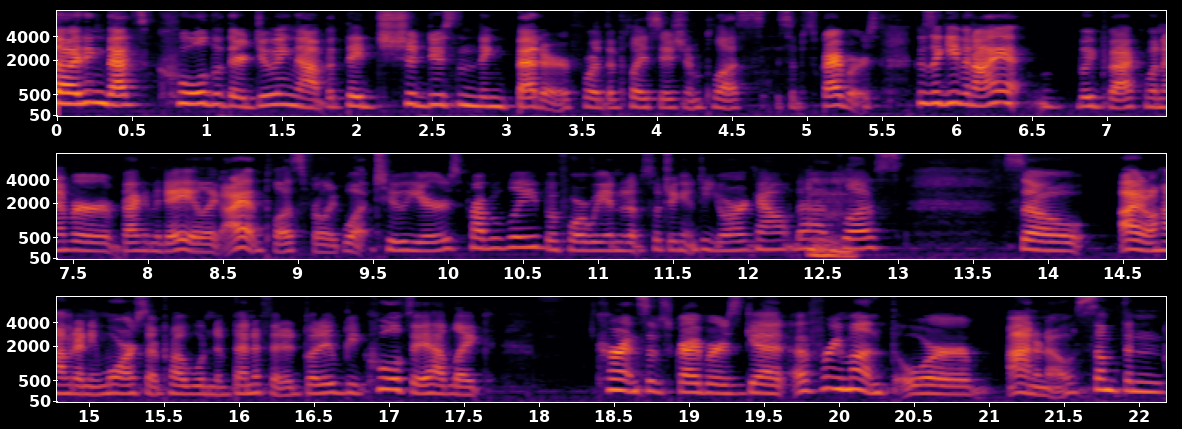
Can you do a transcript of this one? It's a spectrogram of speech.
So I think that's cool that they're doing that, but they should do something better for the PlayStation Plus subscribers. Because like even I, like back whenever back in the day, like I had Plus for like what two years probably before we ended up switching it to your account that had hmm. Plus. So I don't have it anymore, so I probably wouldn't have benefited. But it would be cool if they had like current subscribers get a free month or I don't know something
